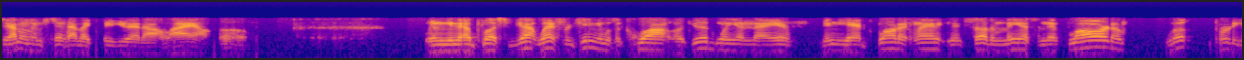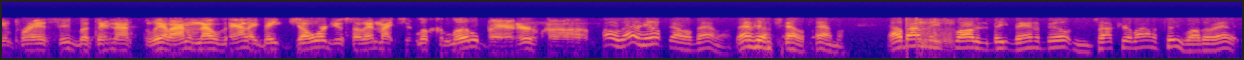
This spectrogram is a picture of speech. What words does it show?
see, I don't understand how they figure that all out. Uh, and you know, plus you got West Virginia was a qual a good win there. Then you had Florida Atlantic and then Southern Miss, and then Florida looked pretty impressive, but they're not. Well, I don't know. Now they beat Georgia, so that makes it look a little better. Uh, Oh, that helped Alabama. That helped Alabama. Alabama needs Florida to beat Vanderbilt and South Carolina too while they're at it.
